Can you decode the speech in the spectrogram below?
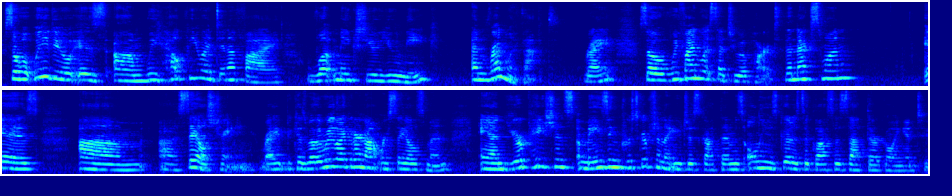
So what we do is um, we help you identify what makes you unique and run with that, right? So we find what sets you apart. The next one is um, uh, sales training, right? Because whether we like it or not, we're salesmen. And your patient's amazing prescription that you just got them is only as good as the glasses that they're going into,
